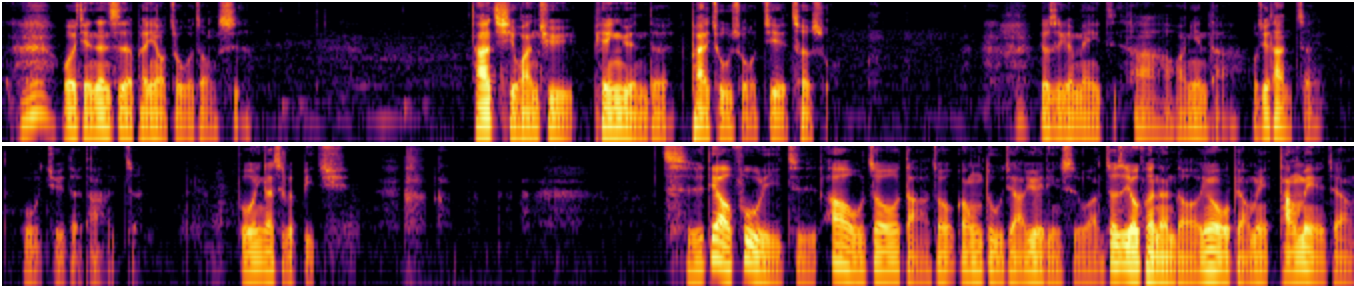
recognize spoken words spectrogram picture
我以前认识的朋友做过这种事。他喜欢去偏远的派出所借厕所，又是一个妹子啊，好怀念她。我觉得她很正，我觉得她很正，不过应该是个 bitch。辞掉副理职，澳洲打州工度假，月领十万，这是有可能的哦。因为我表妹、堂妹也这样，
